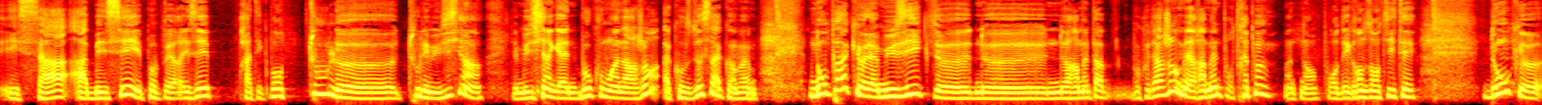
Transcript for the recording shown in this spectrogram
et ça, a abaissé et paupérisé pratiquement tout le, tous les musiciens. Les musiciens gagnent beaucoup moins d'argent à cause de ça quand même. Non pas que la musique euh, ne, ne ramène pas beaucoup d'argent, mais elle ramène pour très peu maintenant, pour des grandes entités. Donc euh,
